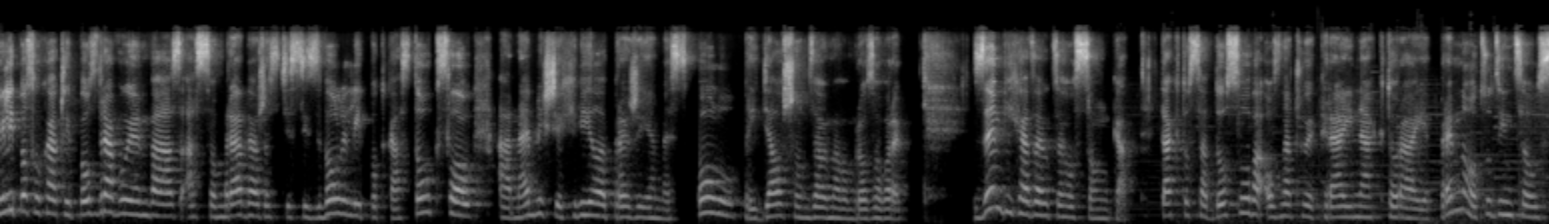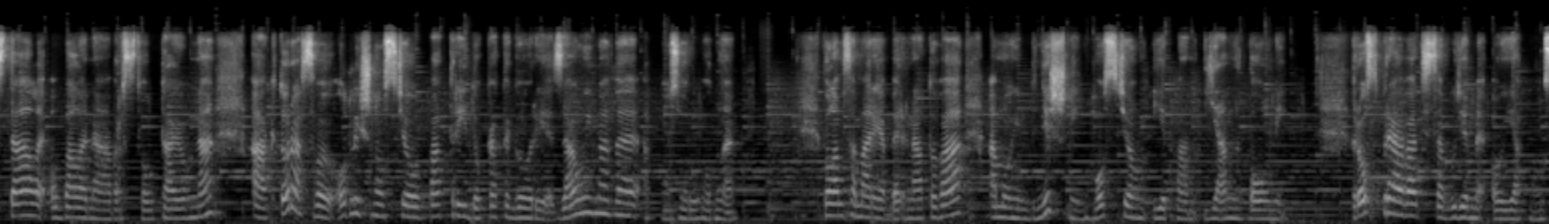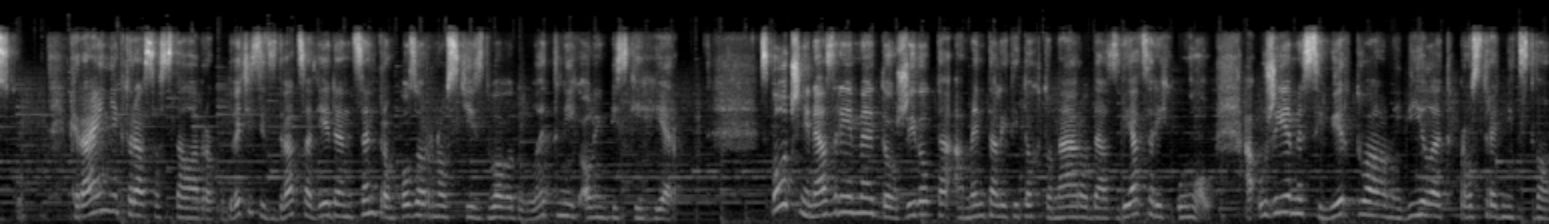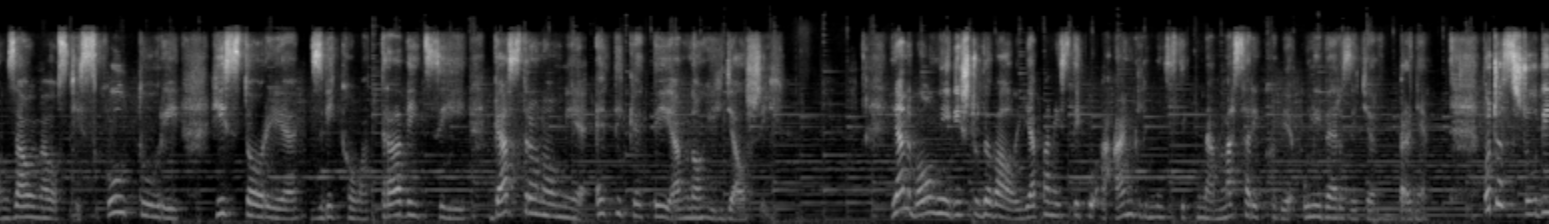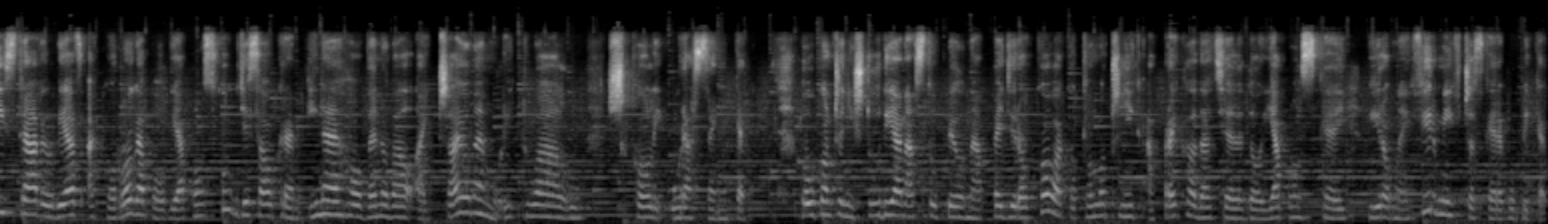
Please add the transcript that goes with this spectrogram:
Milí poslucháči, pozdravujem vás a som rada, že ste si zvolili podcast Talkslow a najbližšie chvíle prežijeme spolu pri ďalšom zaujímavom rozhovore. Zem vychádzajúceho slnka. Takto sa doslova označuje krajina, ktorá je pre mnoho cudzincov stále obalená vrstvou tajomná a ktorá svojou odlišnosťou patrí do kategórie zaujímavé a pozoruhodné. Volám sa Maria Bernátová a môjim dnešným hostom je pán Jan Volný. Rozprávať sa budeme o Japonsku. Krajine, ktorá sa stala v roku 2021 centrom pozornosti z dôvodu letných olympijských hier. Spoločne nazrieme do života a mentality tohto národa z viacerých uhlov a užijeme si virtuálny výlet prostredníctvom zaujímavosti z kultúry, histórie, zvykov a tradícií, gastronómie, etikety a mnohých ďalších. Jan Volný vyštudoval japanistiku a anglinistiku na Masarykovie univerzite v Brne. Počas štúdií strávil viac ako rok a pol v Japonsku, kde sa okrem iného venoval aj čajovému rituálu školy Urasenke. Po ukončení štúdia nastúpil na 5 rokov ako tlmočník a prekladateľ do japonskej výrobnej firmy v Českej republike.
